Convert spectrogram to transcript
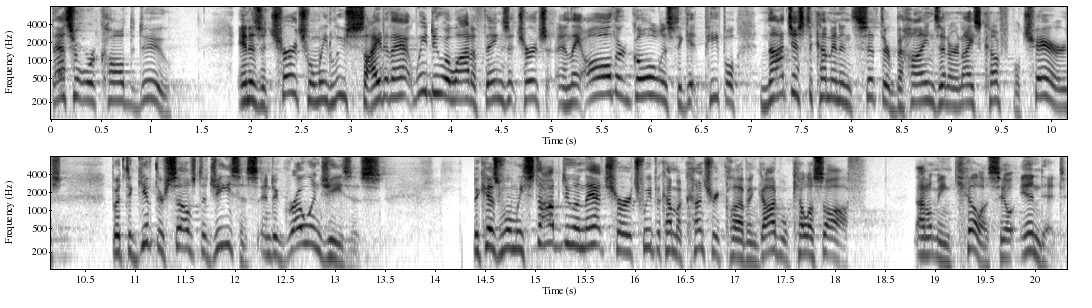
That's what we're called to do. And as a church, when we lose sight of that, we do a lot of things at church, and they all their goal is to get people not just to come in and sit their behinds in our nice, comfortable chairs, but to give themselves to Jesus and to grow in Jesus. Because when we stop doing that, church, we become a country club and God will kill us off. I don't mean kill us, He'll end it.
